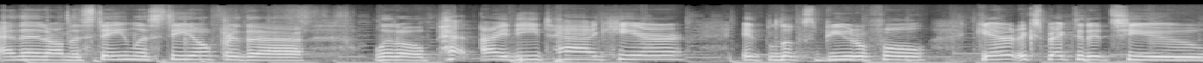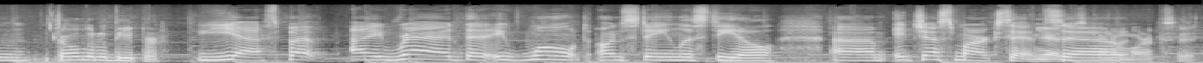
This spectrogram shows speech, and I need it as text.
And then on the stainless steel for the little pet ID tag here, it looks beautiful. Garrett expected it to Go a little deeper. Yes, but I read that it won't on stainless steel. Um, it just marks it. Yeah, it so just kind of marks it.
